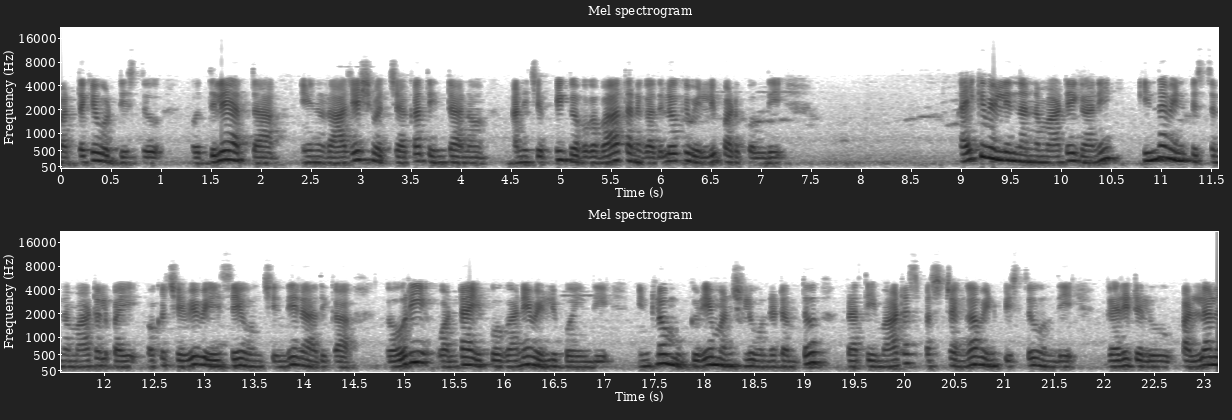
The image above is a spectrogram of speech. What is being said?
భర్తకి వడ్డిస్తూ. వద్దులే అత్త నేను రాజేష్ వచ్చాక తింటాను అని చెప్పి గబగబా తన గదిలోకి వెళ్ళి పడుకుంది. పైకి వెళ్ళిందన్న మాటే గాని కింద వినిపిస్తున్న మాటలపై ఒక చెవి వేసే ఉంచింది రాధిక. గౌరీ వంట అయిపోగానే వెళ్ళిపోయింది. ఇంట్లో ముగ్గురే మనుషులు ఉండటంతో ప్రతి మాట స్పష్టంగా వినిపిస్తూ ఉంది. గరిటెలు పళ్ళాల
